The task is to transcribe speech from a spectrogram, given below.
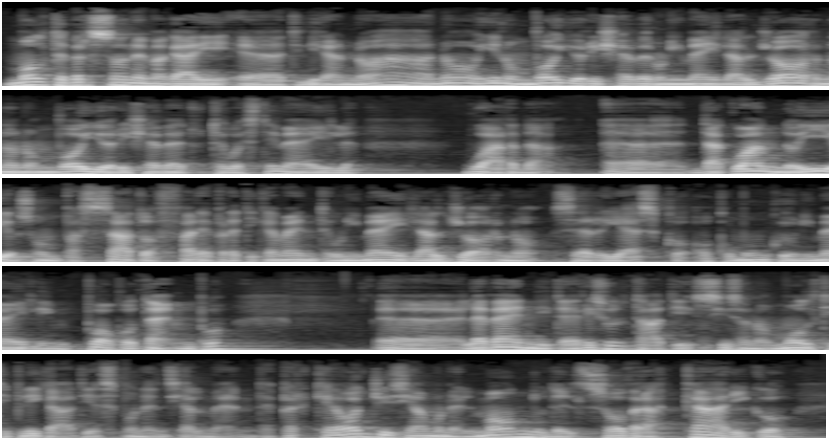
Molte persone magari eh, ti diranno: Ah, no, io non voglio ricevere un'email al giorno, non voglio ricevere tutte queste email. Guarda, eh, da quando io sono passato a fare praticamente un'email al giorno, se riesco, o comunque un'email in poco tempo, eh, le vendite e i risultati si sono moltiplicati esponenzialmente. Perché oggi siamo nel mondo del sovraccarico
